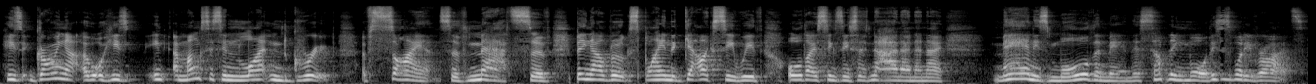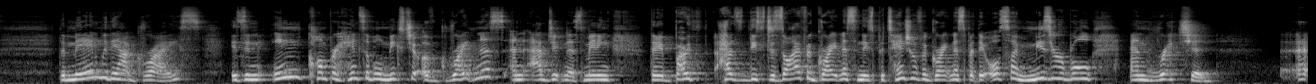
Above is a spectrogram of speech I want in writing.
he's growing up, or he's in, amongst this enlightened group of science, of maths, of being able to explain the galaxy with all those things. And he says, No, no, no, no. Man is more than man. There's something more. This is what he writes. The man without grace is an incomprehensible mixture of greatness and abjectness, meaning they both has this desire for greatness and this potential for greatness, but they're also miserable and wretched. Uh,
